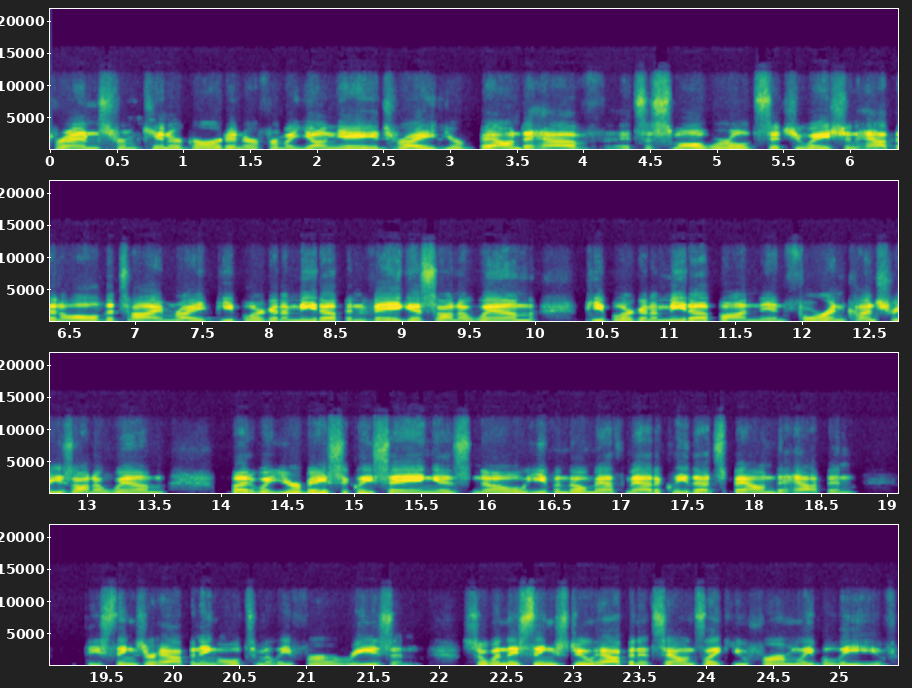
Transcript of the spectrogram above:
friends from kindergarten or from a young age, right? You're bound to have it's a small world situation happen all the time, right? People are going to meet up in Vegas on a whim. People are going to meet up on in foreign countries on a whim. But what you're basically saying is no, even though mathematically that's bound to happen, these things are happening ultimately for a reason. So when these things do happen, it sounds like you firmly believe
